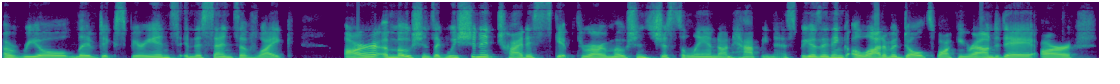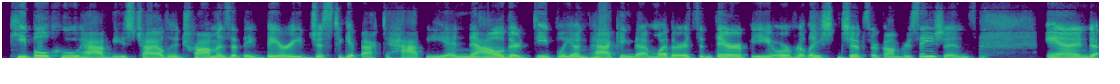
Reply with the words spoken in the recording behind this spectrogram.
a real lived experience in the sense of like, our emotions like we shouldn't try to skip through our emotions just to land on happiness because i think a lot of adults walking around today are people who have these childhood traumas that they buried just to get back to happy and now they're deeply unpacking them whether it's in therapy or relationships or conversations. And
